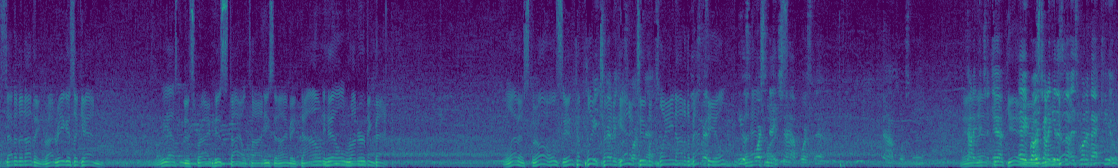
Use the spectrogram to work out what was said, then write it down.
seven to nothing. Rodriguez again. We asked him to describe his style, Todd. He said, "I'm a downhill runner back." Levis throws incomplete, He trying to get it to that. McClain out of the He backfield. He was forcing that. He should have forced that. Should have forced that. And Trying to get you there. kick Hey, bro, he's trying to get his, his running back killed.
